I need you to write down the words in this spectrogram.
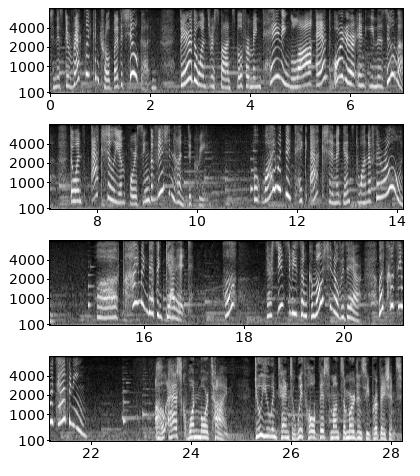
Commission is directly controlled by the Shogun. They're the ones responsible for maintaining law and order in Inazuma, the ones actually enforcing the Vision Hunt Decree. But why would they take action against one of their own? Uh, Paimon doesn't get it. Huh? There seems to be some commotion over there. Let's go see what's happening. I'll ask one more time. Do you intend to withhold this month's emergency provisions?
